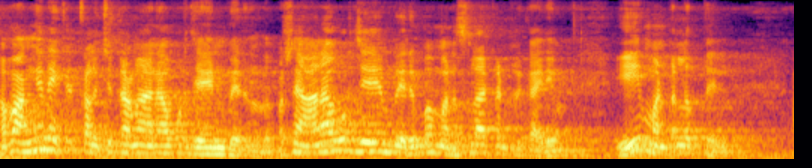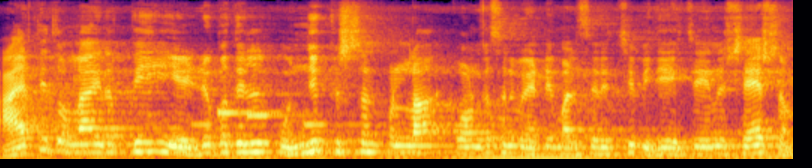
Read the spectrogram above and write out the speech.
അപ്പോൾ അങ്ങനെയൊക്കെ കളിച്ചിട്ടാണ് ആനാവൂർ ജയൻ വരുന്നത്. പക്ഷേ ആനാവൂർ ജയൻ വരുമ്പോൾ മനസ്സിലാക്കേണ്ട ഒരു കാര്യം ഈ മണ്ഡലത്തിൽ ആയിരത്തി തൊള്ളായിരത്തി എഴുപതിൽ കുഞ്ഞികൃഷ്ണൻ പിള്ള കോൺഗ്രസിന് വേണ്ടി മത്സരിച്ച് വിജയിച്ചതിന് ശേഷം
